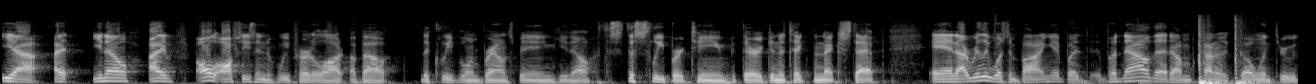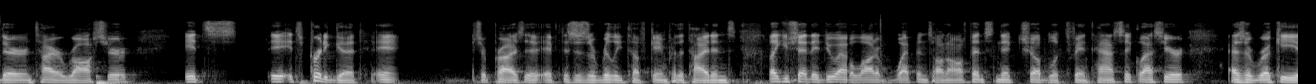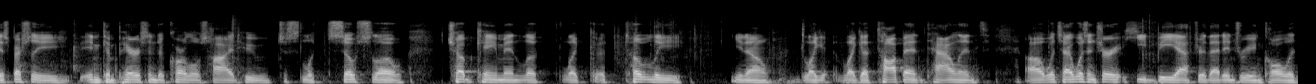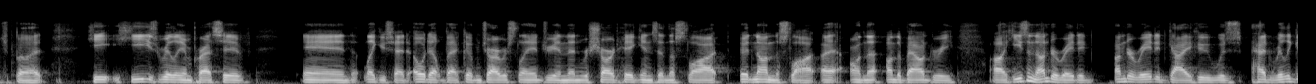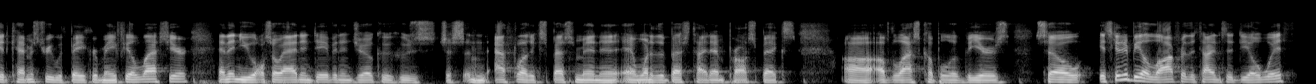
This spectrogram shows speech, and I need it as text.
Yeah, I you know I've all offseason we've heard a lot about the Cleveland Browns being you know the sleeper team. They're going to take the next step, and I really wasn't buying it. But but now that I'm kind of going through their entire roster, it's it's pretty good. And surprised if this is a really tough game for the Titans. Like you said, they do have a lot of weapons on offense. Nick Chubb looked fantastic last year as a rookie, especially in comparison to Carlos Hyde, who just looked so slow. Chubb came in, looked like a totally, you know, like like a top end talent, uh, which I wasn't sure he'd be after that injury in college, but he he's really impressive. And like you said, Odell Beckham, Jarvis Landry, and then Rashard Higgins in the slot, uh, not in the slot, uh, on the on the boundary. Uh, he's an underrated underrated guy who was had really good chemistry with Baker Mayfield last year. And then you also add in David Njoku, who's just an athletic specimen and, and one of the best tight end prospects uh, of the last couple of years. So it's going to be a lot for the Titans to deal with.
